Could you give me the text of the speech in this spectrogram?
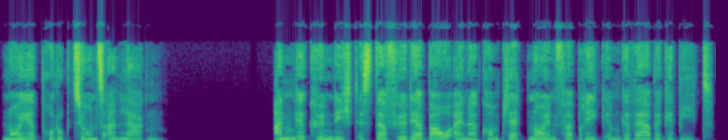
neue Produktionsanlagen. Angekündigt ist dafür der Bau einer komplett neuen Fabrik im Gewerbegebiet.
